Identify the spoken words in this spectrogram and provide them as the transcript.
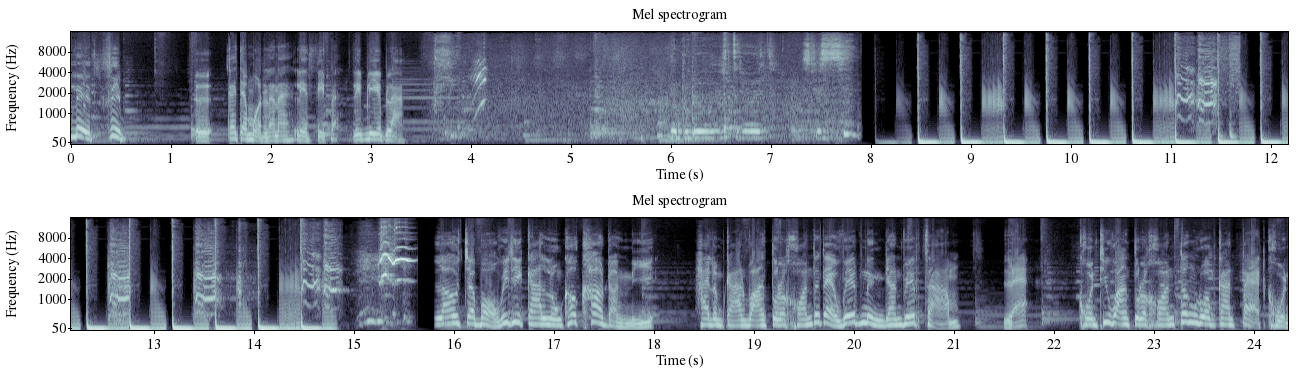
เลทสิบเออใกล้จะหมดแล้วนะเลทสิบอะรีบๆล่ะ Я буду устраивать здесь сын. เราจะบอกวิธีการลงคร่าวๆดังนี้ ให้ทำการวางตัวละครตั้งแต่เวฟ1ยันเวฟ3 และคนที่วางตัวละครต้องรวมกัน 8 คน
